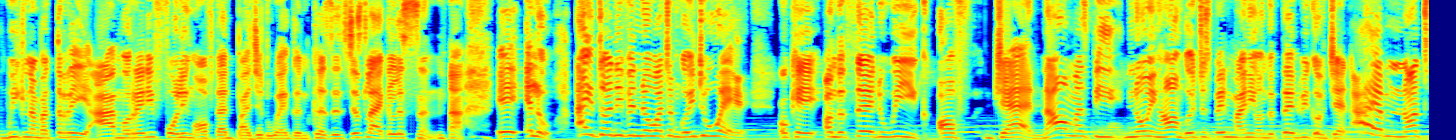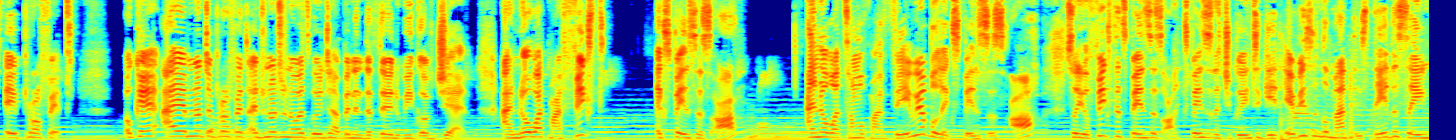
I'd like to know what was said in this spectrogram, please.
week number 3, I'm already falling off that budget wagon because it's just like, listen, hey, eh, hello, I don't even know what I'm going to wear. Okay, on the third week of Jan, now I must be knowing how I'm going to spend money on the third week of Jan. I am not a prophet. Okay, I am not a prophet. I do not know what's going to happen in the third week of Jan. I know what my fixed expenses are. I know what some of my variable expenses are. So your fixed expenses are expenses that you're going to get every single month. They stay the same.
